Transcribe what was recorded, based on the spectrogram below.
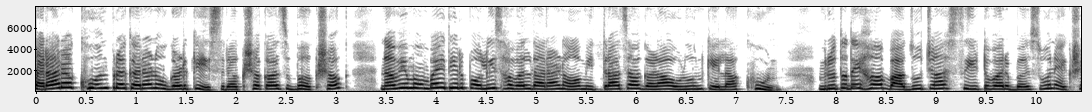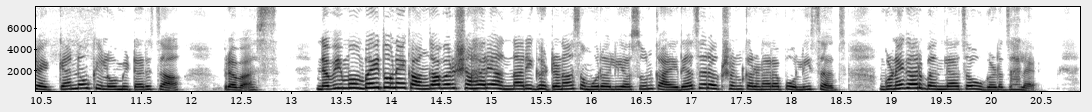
थरारक खून प्रकरण उघडकीस रक्षकच भक्षक. नवी मुंबईतील पोलीस हवालदारानं मित्राचा गळा ओळून केला खून. मृतदेह बाजूच्या सीटवर बसवून एकशे एक्क्याण्णव किलोमीटरचा प्रवास. नवी मुंबईतून एक अंगावर शहारे आणणारी घटना समोर आली असून कायद्याचं रक्षण करणारा पोलीसच गुन्हेगार बनल्याचं उघड झालंय.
